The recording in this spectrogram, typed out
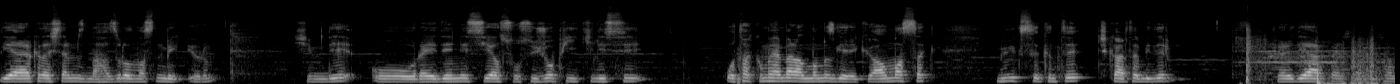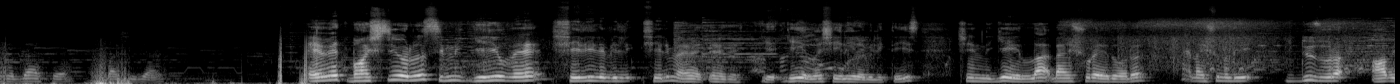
Diğer arkadaşlarımızın da hazır olmasını bekliyorum. Şimdi o RDN siyah Sosijopi ikilisi o takımı hemen almamız gerekiyor. Almazsak büyük sıkıntı çıkartabilir. Şöyle diğer arkadaşlarımız hazır derse başlayacağız. Evet başlıyoruz. Şimdi Gale ve Shelly ile birlikte Shelly mi? Evet evet evet. Gale ve Shelly ile birlikteyiz. Şimdi Gale'la ben şuraya doğru hemen şunu bir düz vura. Abi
